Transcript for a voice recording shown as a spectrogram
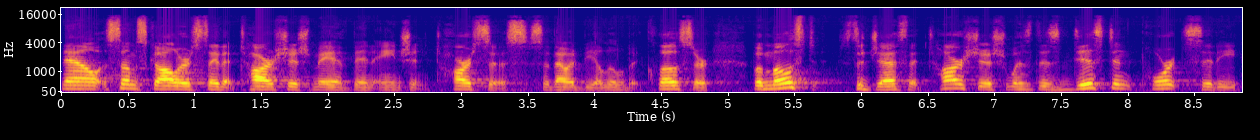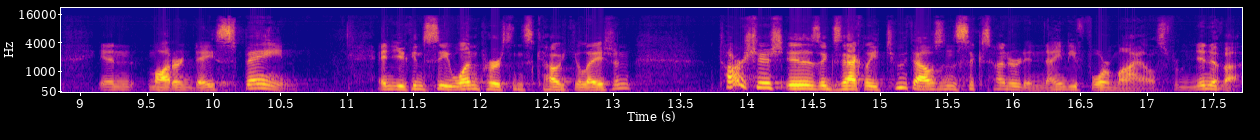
Now, some scholars say that Tarshish may have been ancient Tarsus, so that would be a little bit closer. But most suggest that Tarshish was this distant port city in modern day Spain. And you can see one person's calculation Tarshish is exactly 2,694 miles from Nineveh.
